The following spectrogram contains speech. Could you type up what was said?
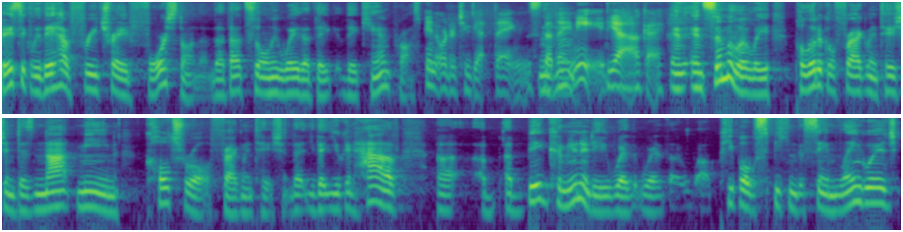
basically they have free trade forced on them. That that's the only way that they, they can prosper. in order to get things that they need yeah okay And, and similarly, political fragmentation does not mean cultural fragmentation. That that you can have uh, a, a big community with with uh, people speaking the same language,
